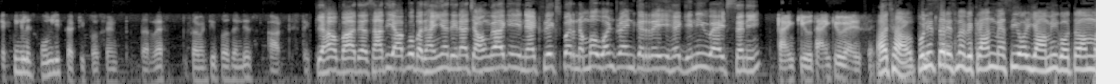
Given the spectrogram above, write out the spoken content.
Technical is only thirty percent the rest seventy percent is artistic क्या बात है। साथ ही आपको बधाइयाँ देना चाहूँगा कि नेटफ्लिक्स पर नंबर वन ट्रेंड कर रही है Ginni with Sunny. Thank you thank you guys अच्छा पुनीत सर इसमें विक्रांत मैसी और यामी गौतम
